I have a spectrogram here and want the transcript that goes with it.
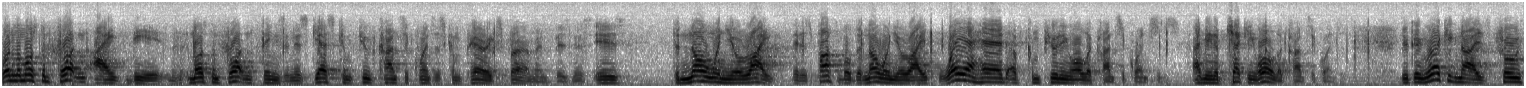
one of the most important ideas, the most important things in this guess, compute, consequences, compare, experiment business is to know when you're right. It is possible to know when you're right way ahead of computing all the consequences. I mean, of checking all the consequences. You can recognize truth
